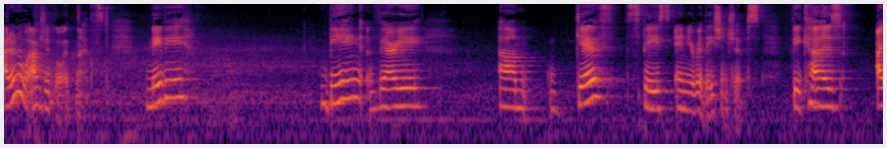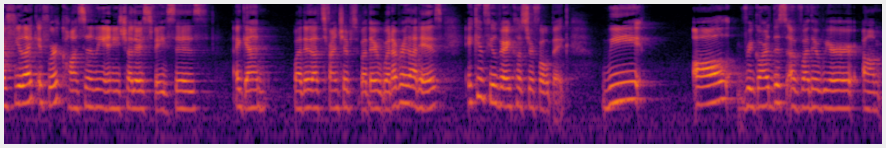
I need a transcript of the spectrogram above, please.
I don't know what I should go with next. Maybe being very um, give space in your relationships because I feel like if we're constantly in each other's faces, again, whether that's friendships, whether whatever that is, it can feel very claustrophobic. We all, regardless of whether we're um,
